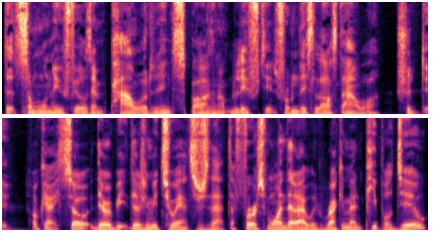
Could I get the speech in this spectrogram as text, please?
that someone who feels empowered and inspired and uplifted from this last hour should do? Okay, so there would be there's gonna be two answers to that. The first one that I would recommend people do,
